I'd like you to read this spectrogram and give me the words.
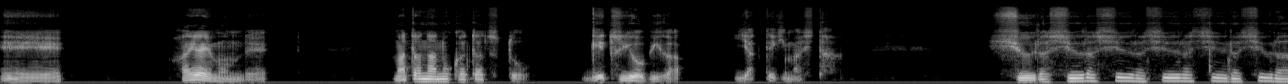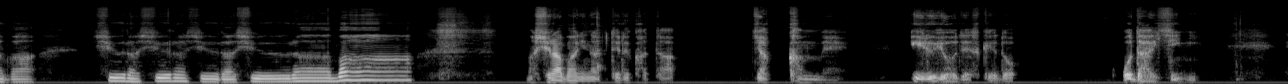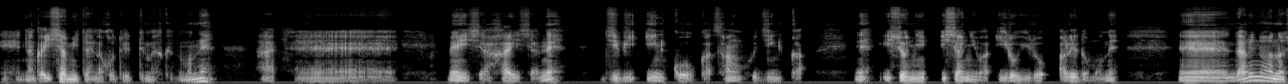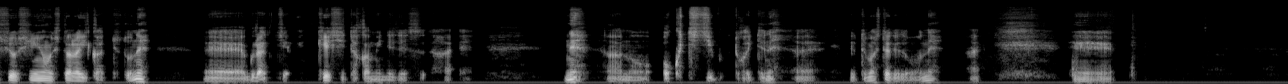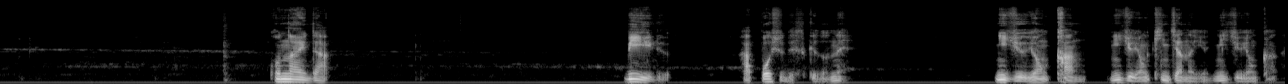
えー、早いもんで、また7日経つと月曜日がやってきました。シュラシュラシュラシュラシュラシュラバシュラシュラシュラシュラバまあ、修羅場になってる方、若干名いるようですけど、お大事に。えー、なんか医者みたいなこと言ってますけどもね。はい。えー、名医者、歯医者ね。耳鼻咽喉科、産婦人科。ね、一緒に、医者にはいろいろあれどもね。えー、誰の話を信用したらいいかっていうとね、えー、グラッチェ、ケイシ高峰です。はい。ね、あの、奥秩父とか言ってね、はい、言ってましたけどもね。はい。えー、この間、ビール、発泡酒ですけどね。24缶。24金じゃないよ。24缶。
